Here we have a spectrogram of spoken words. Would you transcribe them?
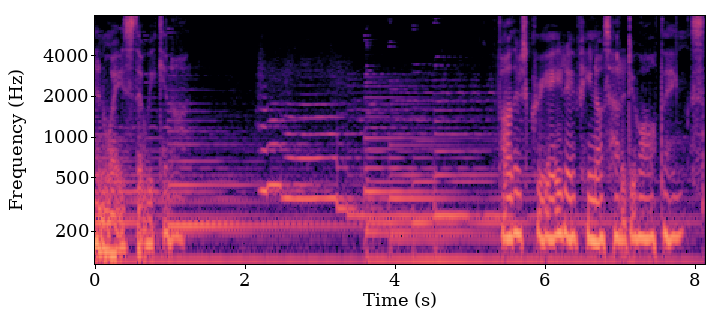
in ways that we cannot. Father's creative, He knows how to do all things.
